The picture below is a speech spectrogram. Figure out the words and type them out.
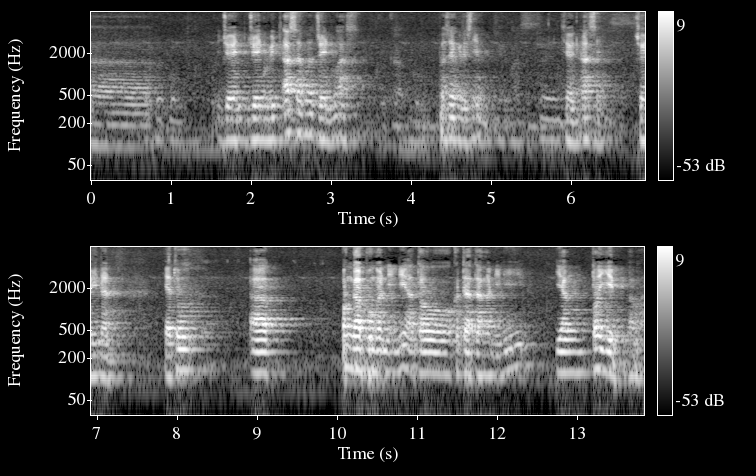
Eh, join, join with us apa join us? Bahasa Inggrisnya? Join us ya, joinan. Yaitu eh, penggabungan ini atau kedatangan ini yang toyib apa?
